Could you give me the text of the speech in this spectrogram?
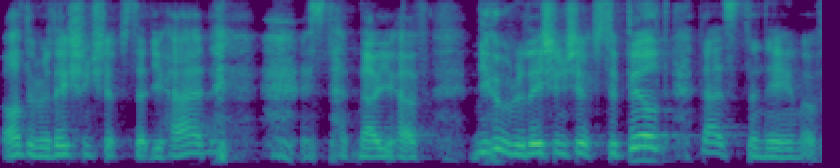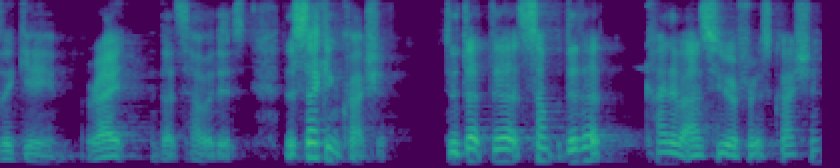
all the relationships that you had, is that now you have new relationships to build. That's the name of the game, right? That's how it is. The second question. Did that, did that, some, did that kind of answer your first question?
